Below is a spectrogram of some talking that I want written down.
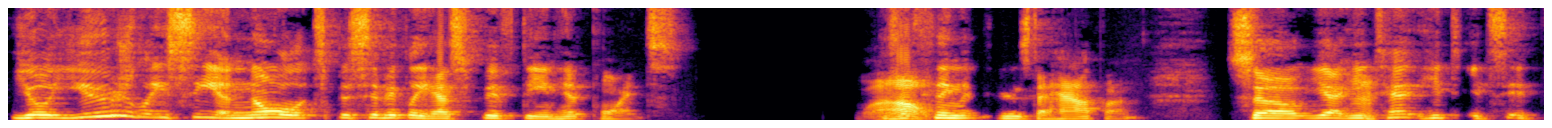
You'll usually see a gnoll that specifically has fifteen hit points. It's Wow. a thing that tends to happen. So yeah, he, Hmm. ten- he it's it,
